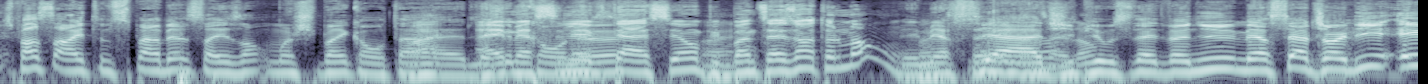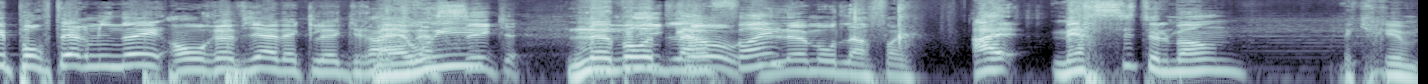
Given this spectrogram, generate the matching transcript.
Je pense que ça va être une super belle saison. Moi, je suis bien content. Ouais. euh, de Hey, merci de l'invitation, puis bonne saison à tout le monde. Et Bonne merci saison. à JP aussi d'être venu. Merci à Jordy. Et pour terminer, on revient avec le grand Ben oui, classique. le mot de la fin. Le mot de la fin. Hey, merci tout le monde. Le crime.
